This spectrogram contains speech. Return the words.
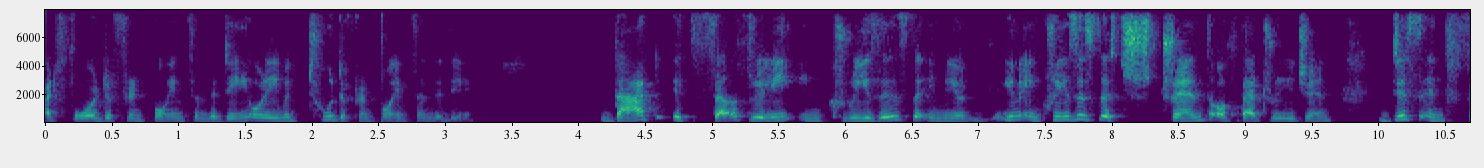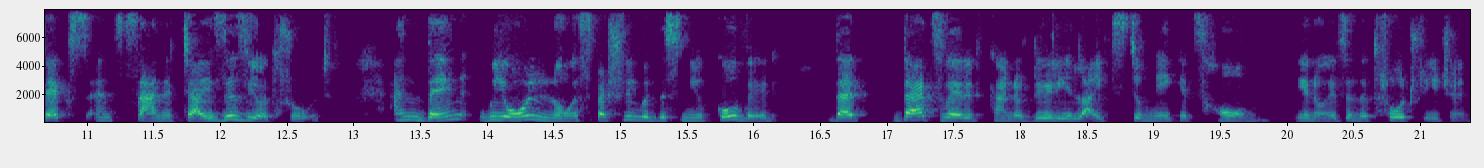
at four different points in the day or even two different points in the day, that itself really increases the immune, you know, increases the strength of that region, disinfects and sanitizes your throat. And then we all know, especially with this new COVID, that that's where it kind of really likes to make its home, you know, is in the throat region.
